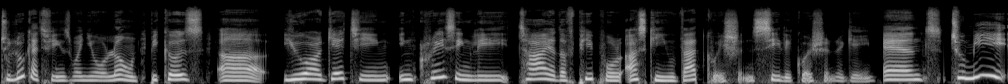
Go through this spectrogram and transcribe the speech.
to look at things when you're alone because, uh, you are getting increasingly tired of people asking you that question, silly question again. And to me,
